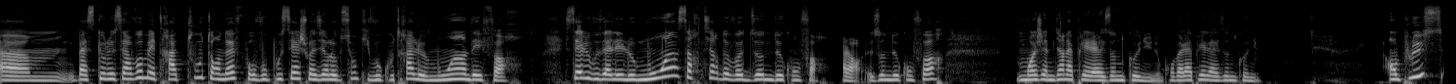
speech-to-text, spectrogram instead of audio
Euh, parce que le cerveau mettra tout en œuvre pour vous pousser à choisir l'option qui vous coûtera le moins d'efforts. Celle où vous allez le moins sortir de votre zone de confort. Alors, zone de confort, moi j'aime bien l'appeler la zone connue, donc on va l'appeler la zone connue. En plus,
